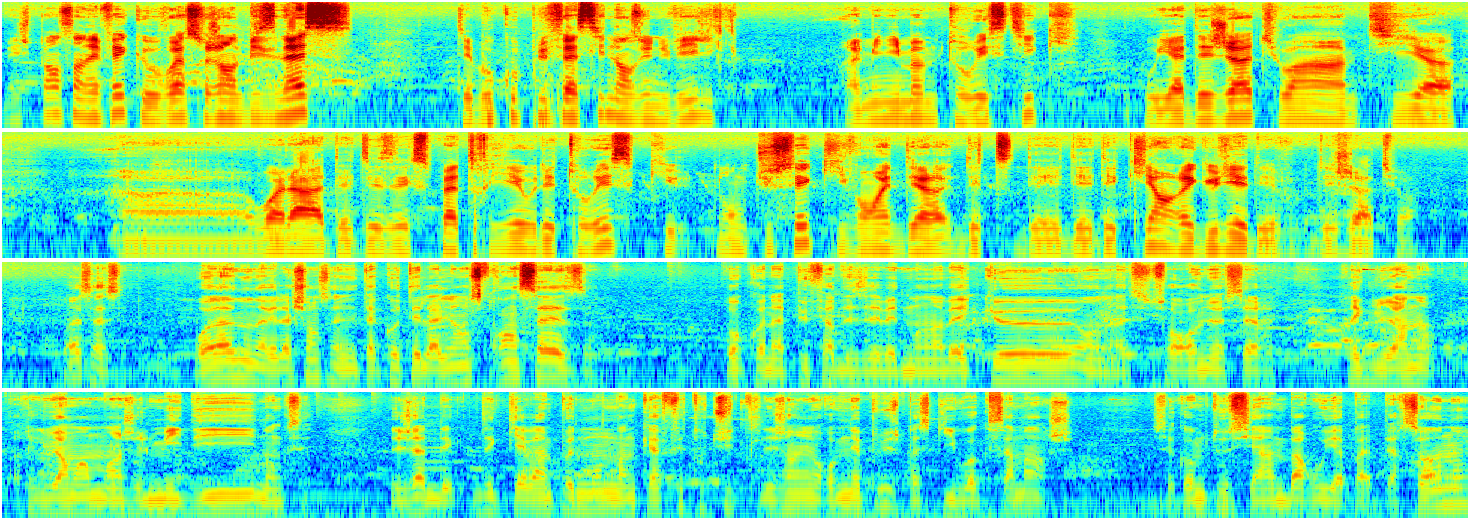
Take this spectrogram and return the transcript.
Mais je pense en effet qu'ouvrir ce genre de business, c'est beaucoup plus facile dans une ville, un minimum touristique, où il y a déjà, tu vois, un petit, euh, euh, voilà, des, expatriés ou des touristes, qui, donc tu sais, qui vont être des, clients réguliers déjà, tu vois. Voilà, nous on avait la chance, on était à côté de l'Alliance française. Donc on a pu faire des événements avec eux, on a, sont revenus assez régulièrement, manger le midi. Donc déjà dès, qu'il y avait un peu de monde dans le café, tout de suite les gens ils revenaient plus parce qu'ils voient que ça marche. C'est comme tout, s'il y a un bar où il n'y a pas personne,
